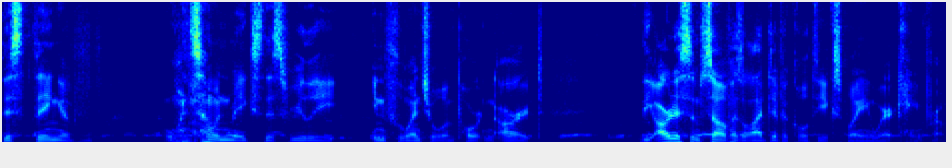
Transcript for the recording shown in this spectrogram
this thing of when someone makes this really influential, important art, the artist himself has a lot of difficulty explaining where it came from.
